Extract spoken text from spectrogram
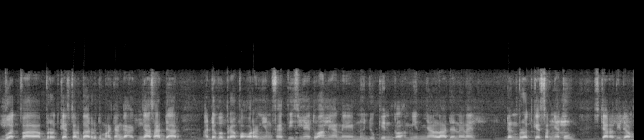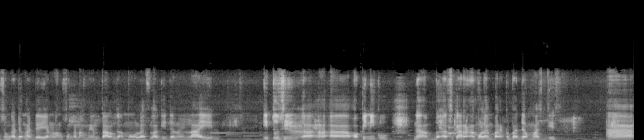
buat uh, broadcaster baru tuh mereka nggak nggak sadar. Ada beberapa orang yang fetishnya itu aneh-aneh nunjukin kelaminnya lah dan lain-lain. Dan broadcasternya tuh secara tidak langsung kadang ada yang langsung kena mental nggak mau live lagi dan lain-lain. Itu sih uh, uh, uh, opiniku. Nah ba- sekarang aku lempar kepada Mas Jis. Uh,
